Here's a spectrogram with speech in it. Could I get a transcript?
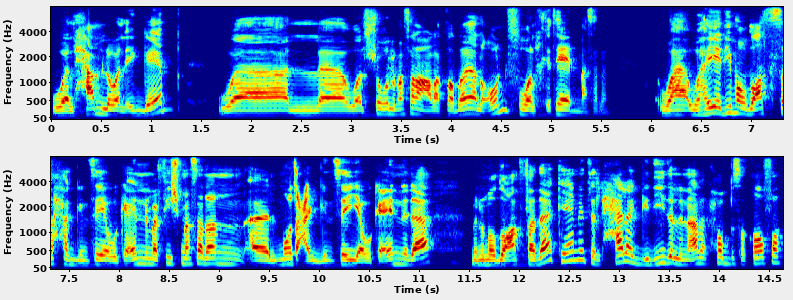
والحمل والإنجاب وال والشغل مثلًا على قضايا العنف والختان مثلًا، وه وهي دي موضوعات الصحة الجنسية، وكأن ما فيش مثلًا آآ المتعة الجنسية، وكأن ده من الموضوعات، فده كانت الحالة الجديدة اللي نقلها الحُب ثقافة،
